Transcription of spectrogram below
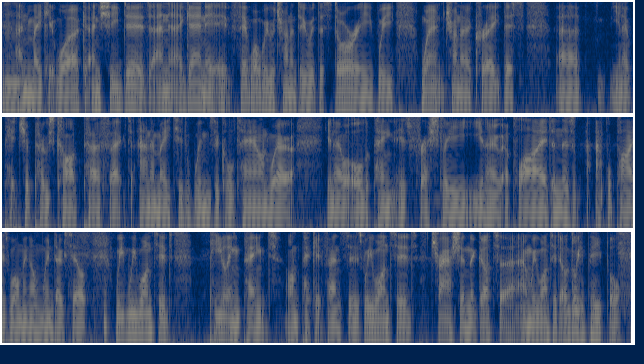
Mm. and make it work. And she did. And again, it, it fit what we were trying to do with the story. We weren't trying to create this, uh, you know, picture postcard perfect animated whimsical town where, you know, all the paint is freshly, you know, applied and there's apple pies warming on windowsills. we, we wanted peeling paint on picket fences. We wanted trash in the gutter, and we wanted ugly people.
